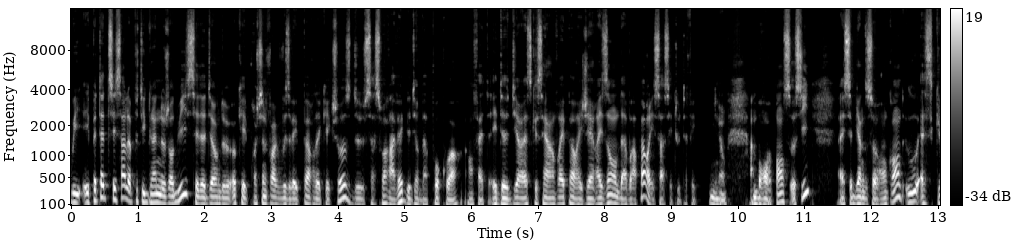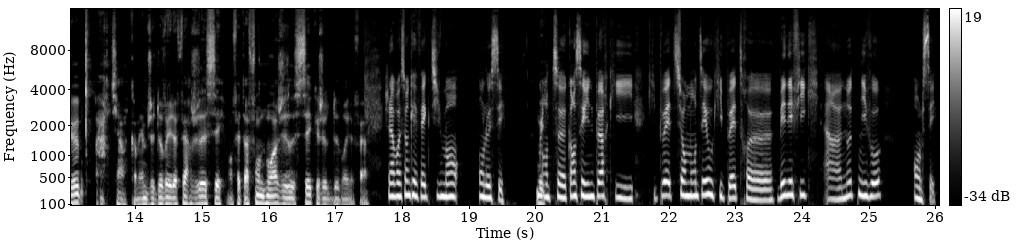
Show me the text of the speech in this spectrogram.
Oui, et peut-être c'est ça la petite graine d'aujourd'hui, c'est de dire de, ok, la prochaine fois que vous avez peur de quelque chose, de s'asseoir avec, de dire, bah pourquoi en fait, et de dire est-ce que c'est un vrai peur? Et j'ai raison d'avoir peur et ça c'est tout à fait, you know, un bon réponse aussi. Et c'est bien de se rendre compte ou est-ce que ah tiens quand même je devrais le faire, je le sais. En fait, à fond de moi, je sais que je devrais le faire. J'ai l'impression qu'effectivement on le sait. Quand, euh, quand c'est une peur qui, qui peut être surmontée ou qui peut être euh, bénéfique à un autre niveau, on le sait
